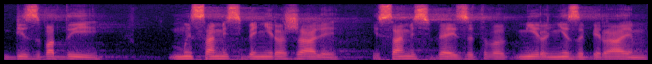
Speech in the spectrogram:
без воды. Мы сами себя не рожали и сами себя из этого мира не забираем.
